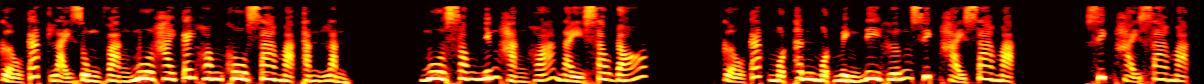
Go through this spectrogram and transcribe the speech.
cửa cát lại dùng vàng mua hai cái hong khô sa mạc thằn lằn, mua xong những hàng hóa này sau đó, Cửu cát một thân một mình đi hướng xích hải sa mạc, xích hải sa mạc,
